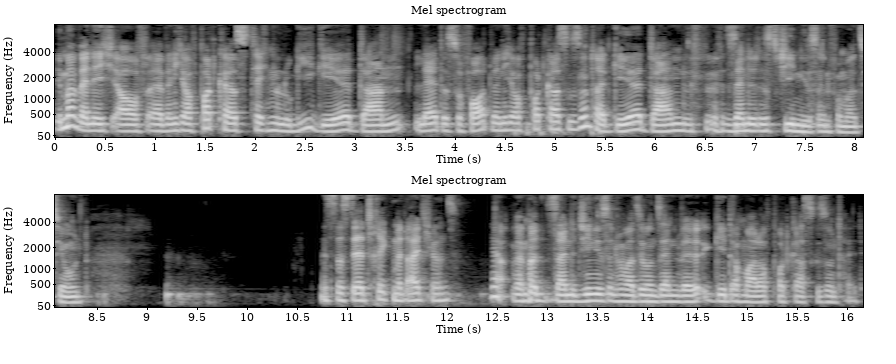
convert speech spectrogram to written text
Immer wenn ich auf, äh, wenn ich auf Podcast Technologie gehe, dann lädt es sofort. Wenn ich auf Podcast Gesundheit gehe, dann sendet es Genius Informationen. Ist das der Trick mit iTunes? Ja, wenn man seine Genius-Informationen senden will, geht doch mal auf Podcast Gesundheit.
